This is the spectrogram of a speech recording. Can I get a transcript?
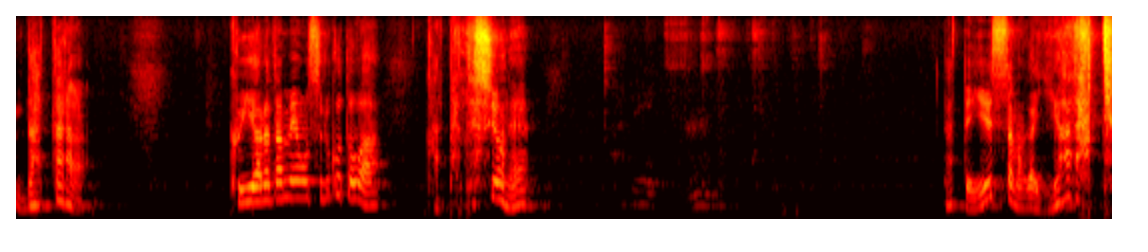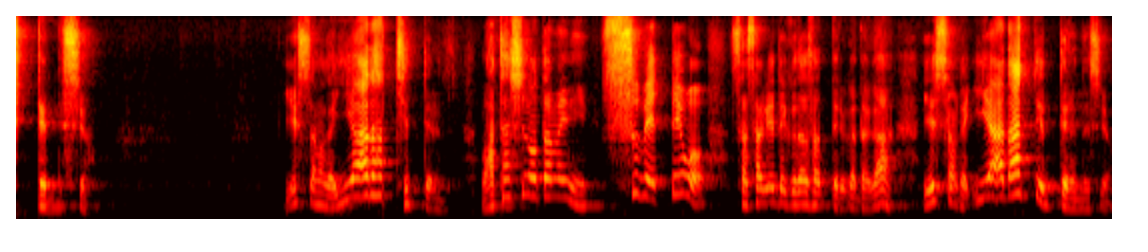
だったら悔い改めをすることは簡単ですよね。だってイエス様が嫌だって言ってるんですよ。イエス様が嫌だって言ってるんです。私のために全てを捧げてくださってる方がイエス様が嫌だって言ってるんですよ。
